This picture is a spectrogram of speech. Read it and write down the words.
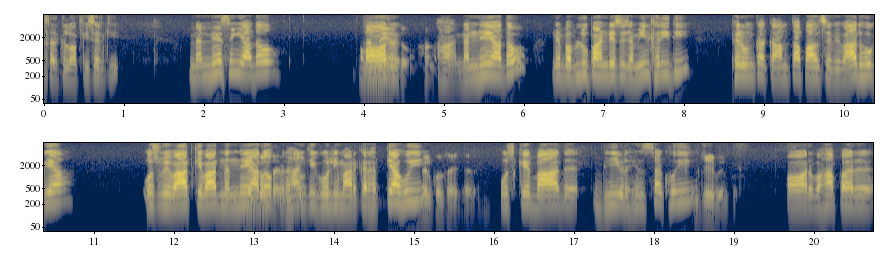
सर्कल ऑफिसर की। नन्हे सिंह यादव और हाँ। हाँ नन्हे यादव ने बबलू पांडे से ज़मीन खरीदी फिर उनका कामता पाल से विवाद हो गया। उस विवाद के बाद नन्हे यादव प्रधान की गोली मारकर हत्या हुई। बिल्कुल सही कह रहे हैं। उसके बाद भीड़ हिंसक हुई। जी बिल्कुल। और वहाँ पर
